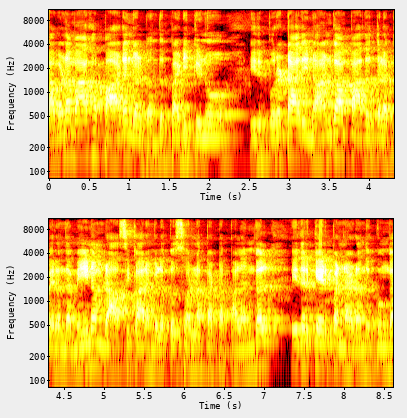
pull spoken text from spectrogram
கவனமாக பாடங்கள் வந்து படிக்கணும். இது புரட்டாதி நான்காம் பாதத்தில் பிறந்த மீனம் ராசிக்காரங்களுக்கு சொல்லப்பட்ட பலன்கள். இதற்கேற்ப நடந்துக்குங்க.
